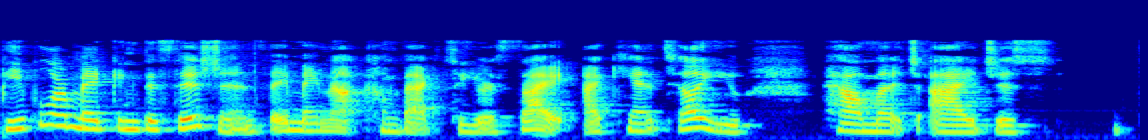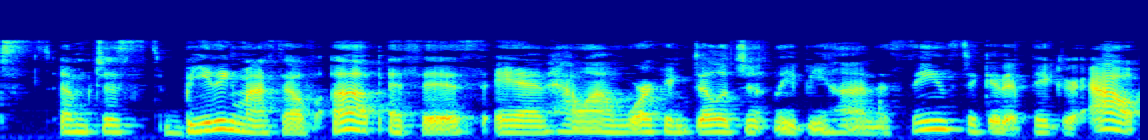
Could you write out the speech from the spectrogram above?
people are making decisions. They may not come back to your site. I can't tell you how much I just am just beating myself up at this and how I'm working diligently behind the scenes to get it figured out.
